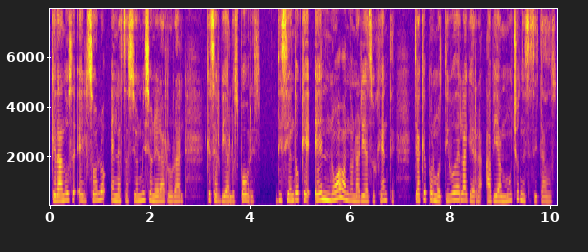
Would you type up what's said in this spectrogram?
quedándose él solo en la estación misionera rural que servía a los pobres, diciendo que él no abandonaría a su gente, ya que por motivo de la guerra había muchos necesitados.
